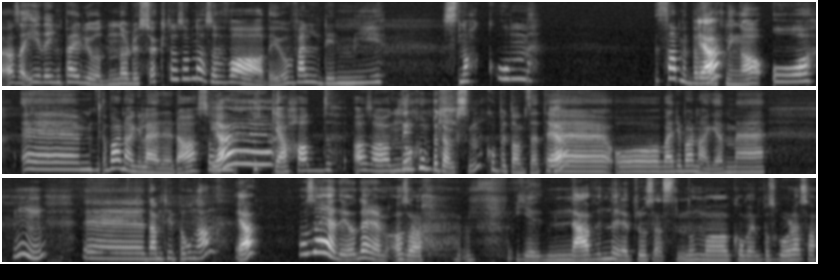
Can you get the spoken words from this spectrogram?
altså i den perioden når du søkte og sånn, da, så var det jo veldig mye snakk om samebefolkninga og eh, barnehagelærere som Ja, ikke hadde altså, nok kompetanse til å være i barnehagen med Mm. eh, de type ungene. Ja. Og så er det jo dere Altså, ikke nevn den prosessen om å komme inn på skole, altså.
